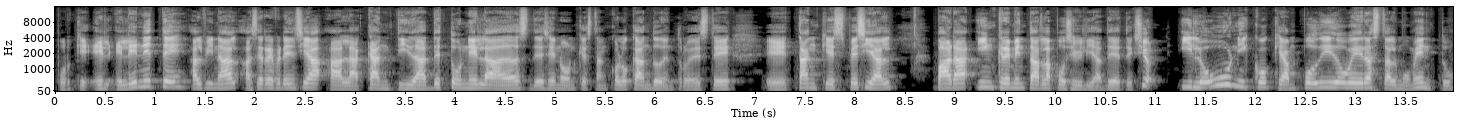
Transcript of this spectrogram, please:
porque el, NT al final hace referencia a la cantidad de toneladas de xenón que están colocando dentro de este eh, tanque especial para incrementar la posibilidad de detección. Y lo único que han podido ver hasta el momento,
